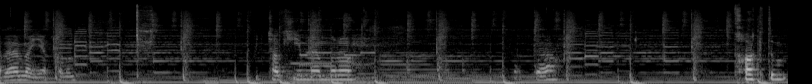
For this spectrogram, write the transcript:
Abi hemen yapalım. Bir takayım ben bunu. Hatta taktım.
